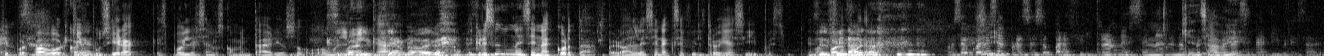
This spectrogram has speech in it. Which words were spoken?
que por favor quien pusiera spoilers en los comentarios o, o se un link a... Creo que es una escena corta, pero a la escena que se filtró y así, pues Es van el para final, afuera. ¿no? O sea, ¿cuál es Sí. el proceso para filtrar una escena de una ¿Quién película sabe? de ese calibre, sabes?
